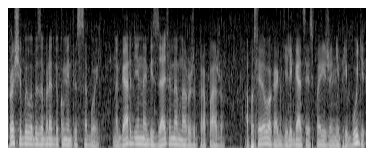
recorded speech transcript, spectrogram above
Проще было бы забрать документы с собой, но Гардиан обязательно обнаружит пропажу. А после того, как делегация из Парижа не прибудет,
